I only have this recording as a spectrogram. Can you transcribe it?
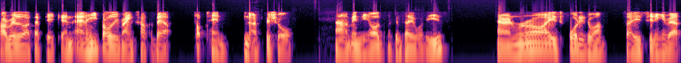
I really like that pick, and and he probably ranks up about top 10, you know, for sure. Um, in the odds, I can tell you what he is. Aaron Rai is 40 to one, so he's sitting about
